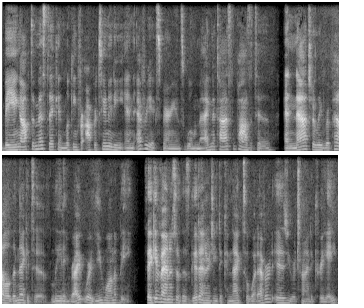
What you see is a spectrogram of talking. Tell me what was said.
Being optimistic and looking for opportunity in every experience will magnetize the positive and naturally repel the negative, leading right where you want to be. Take advantage of this good energy to connect to whatever it is you are trying to create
